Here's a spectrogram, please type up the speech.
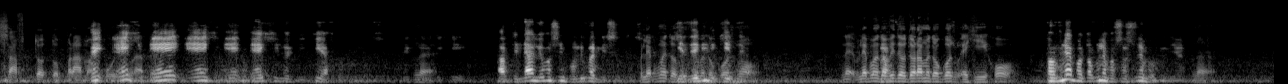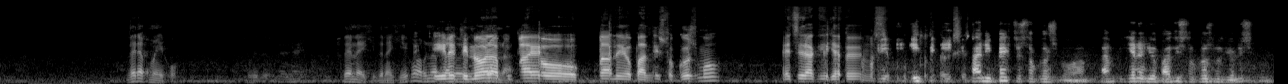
σε αυτό το πράγμα Ε, που έχει, ήμουν. ε, έχει, ε, έχει λογική αυτό που λες. Έχει Ναι. λογική. Απ' την άλλη όμως είναι πολύ βαριέ Βλέπουμε το Και βίντεο δεν με τον είναι κόσμο. Ναι, βλέπουμε το Ναι. βίντεο τώρα με τον κόσμο. Έχει ήχο; Το βλέπω, το βλέπω, σας βλέπω, παιδιά. Ναι. Δεν έχουμε ήχο. στο βίντεο. Δεν έχει, δεν έχει ήχο. απλά Είναι το την ώρα εικόνα. που πάει ο, πάνε οι οπαδοί στον κόσμο. Έτσι, Ράκλη, για πέρα μας. Ε, ε, ε, Πάνε οι παίκτες στον κόσμο. Αν πηγαίναν οι οπαδοί στον κόσμο, Διονύση μου.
